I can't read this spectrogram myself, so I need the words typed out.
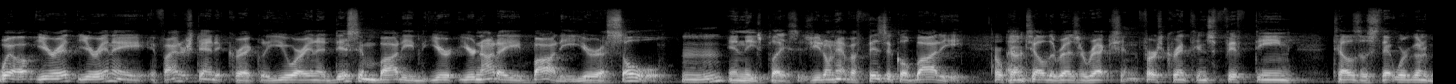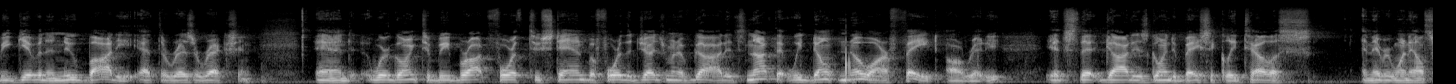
well, you're in, you're in a if I understand it correctly, you are in a disembodied. You're you're not a body. You're a soul mm-hmm. in these places. You don't have a physical body okay. until the resurrection. 1 Corinthians 15 tells us that we're going to be given a new body at the resurrection. And we're going to be brought forth to stand before the judgment of God. It's not that we don't know our fate already, it's that God is going to basically tell us and everyone else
